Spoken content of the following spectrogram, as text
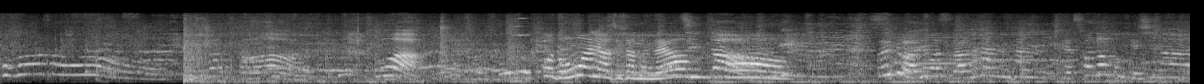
고마워서 우와 어 너무 많이 와주셨는데요? 진짜? 어. 왜 이렇게 많이 왔어? 나는 한, 한, 그냥 분 계시나.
